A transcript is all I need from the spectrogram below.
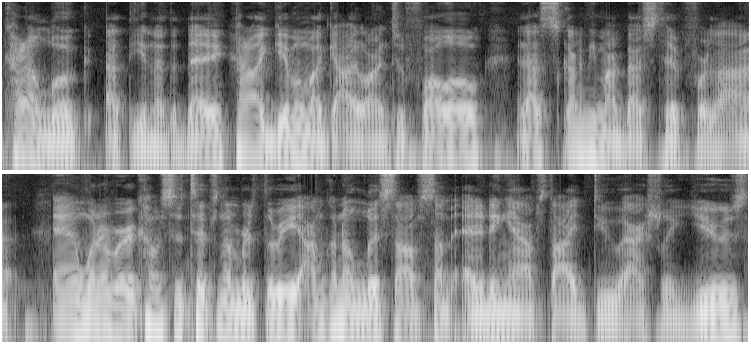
kind of look at the end of the day. Kind of like give them a guideline to follow and that's gonna be my best tip for that. And whenever it comes to tips number three i'm gonna list off some editing apps that i do actually use.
